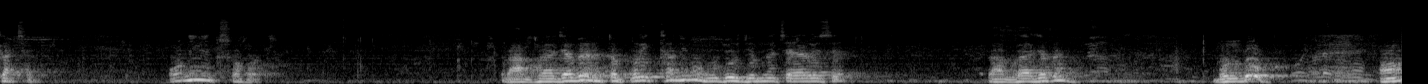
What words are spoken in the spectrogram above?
কাছে, অনেক সহজ। রাগ হয়ে যাবেন, একটা পরীক্ষা নিব, হুজুর যেমনে চেয়ার রয়েছে রাগ হয়ে যাবেন? বলব? হ্যাঁ?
